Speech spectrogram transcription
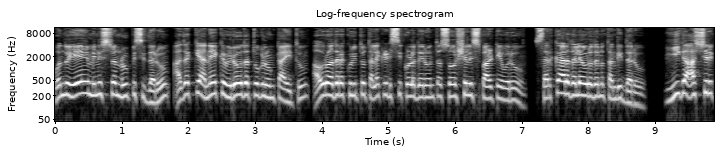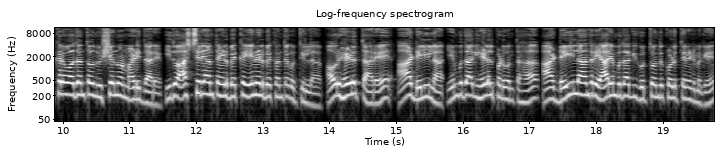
ಒಂದು ಎ ಮಿನಿಸ್ಟರ್ ರೂಪಿಸಿದ್ದರು. ಅದಕ್ಕೆ ಅನೇಕ ವಿರೋಧತ್ವಗಳು ಉಂಟಾಯಿತು ಅವರು ಅದರ ಕುರಿತು ತಲೆಕೆಡಿಸಿಕೊಳ್ಳದೇ ಇರುವಂತಹ ಸೋಷಿಯಲಿಸ್ಟ್ ಪಾರ್ಟಿಯವರು ಸರ್ಕಾರದಲ್ಲಿ ಅವರು ಅದನ್ನು ತಂದಿದ್ದರು. ಈಗ ಆಶ್ಚರ್ಯಕರವಾದಂತ ಒಂದು ವಿಷಯವನ್ನು ಮಾಡಿದ್ದಾರೆ. ಇದು ಆಶ್ಚರ್ಯ ಅಂತ ಹೇಳ್ಬೇಕಾ, ಏನ್ ಹೇಳ್ಬೇಕಂತ ಗೊತ್ತಿಲ್ಲ. ಅವ್ರು ಹೇಳುತ್ತಾರೆ, ಆ ಡೆಲೀಲಾ ಎಂಬುದಾಗಿ ಹೇಳಲ್ಪಡುವಂತಹ, ಆ ಡೈಲಾ ಅಂದ್ರೆ ಯಾರೆಂಬುದಾಗಿ ಗೊತ್ತು ಅಂದುಕೊಳ್ಳುತ್ತೇನೆ ನಿಮಗೆ.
